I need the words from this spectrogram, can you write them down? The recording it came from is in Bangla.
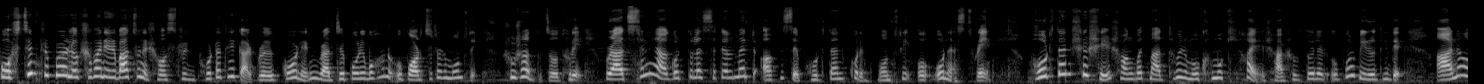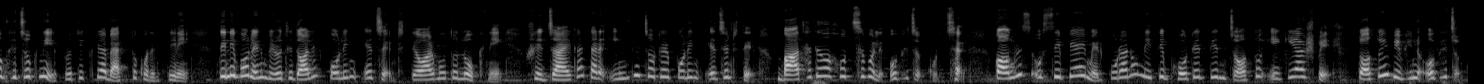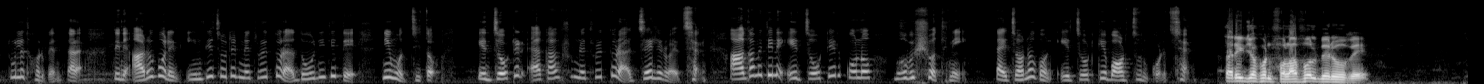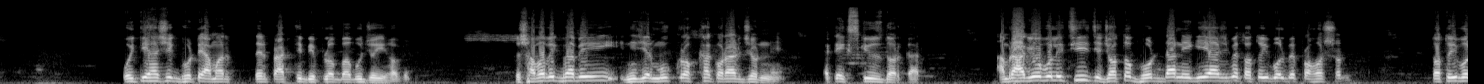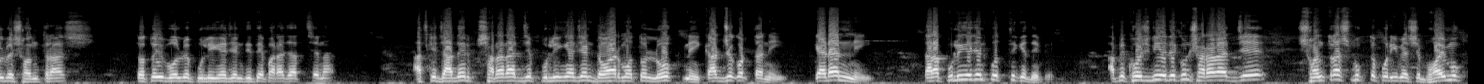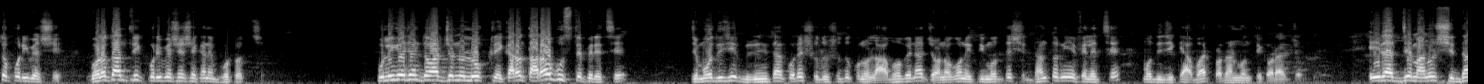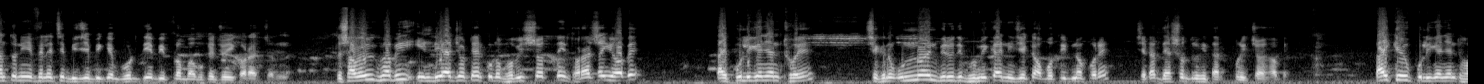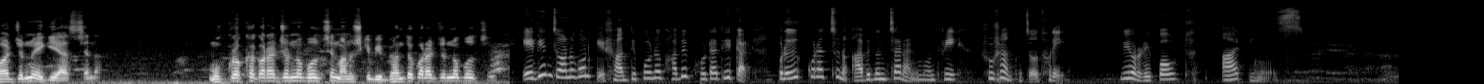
পশ্চিম ত্রিপুরা লোকসভা নির্বাচনে সস্ত্রীক ভোটাধিকার প্রয়োগ করলেন রাজ্য পরিবহন ও পর্যটন মন্ত্রী সুশান্ত চৌধুরী। রাজধানী আগরতলা সেটেলমেন্ট অফিসে ভোটদান করেন মন্ত্রী ও ওনার স্ত্রী ভোটদান শেষে সংবাদ মাধ্যমের মুখোমুখি হয়ে শাসক দলের উপর বিরোধীদের আনা অভিযোগ নিয়ে প্রতিক্রিয়া ব্যক্ত করেন তিনি। তিনি বলেন, বিরোধী দলের পোলিং এজেন্ট দেওয়ার মতো লোক নেই। সেই জায়গায় তারা ইন্দি জোটের পোলিং এজেন্টদের বাধা দেওয়া হচ্ছে বলে অভিযোগ করছেন। কংগ্রেস ও সিপিআইএম এর পুরানো নীতি ভোটের দিন যত এগিয়ে আসবে, ততই বিভিন্ন অভিযোগ তুলে ধরবেন তারা, তিনি আরও বলেন, ইন্দি জোটের নেতৃত্বরা দুর্নীতিতে নিমজ্জিত। এ জোটের একাংশ নেতৃত্বরা জেলে রয়েছেন। আগামী দিনে এ জোটের কোনো ভবিষ্যৎ নেই, তাই জনগণ এ জোটকে বর্জন করেছেন তারিখ যখন ফলাফল বেরোবে, ঐতিহাসিক ভোটে আমাদের প্রার্থী বিপ্লব বাবু জয়ী হবে তো স্বাভাবিকভাবেই নিজের মুখ রক্ষা করার জন্য একটা এক্সকিউজ দরকার। আমরা আগেও বলেছি যে যত ভোটদান এগিয়ে আসবে, ততই বলবে প্রহসন, ততই বলবে সন্ত্রাস ততই বলবে পুলিং এজেন্ট দিতে পারা যাচ্ছে না। আজকে যাদের সারা রাজ্যে পুলিং এজেন্ট দেওয়ার মতো লোক নেই, কার্যকর্তা নেই, ক্যাডার নেই, তারা পুলিং এজেন্ট কোত্থেকে দেবে? আপনি খোঁজ নিয়ে দেখুন সারা রাজ্যে সন্ত্রাসমুক্ত পরিবেশে, ভয়মুক্ত পরিবেশে, গণতান্ত্রিক পরিবেশে সেখানে ভোট হচ্ছে। পুলিং এজেন্ট দেওয়ার জন্য লোক নেই, কারণ তারাও বুঝতে পেরেছে যে মোদিজির বিরোধিতা করে শুধু শুধু কোনো লাভ হবে না, জনগণ ইতিমধ্যে সিদ্ধান্ত নিয়ে ফেলেছে মোদিজিকে আবার প্রধানমন্ত্রী করার জন্য। এই রাজ্যে মানুষ সিদ্ধান্ত নিয়ে ফেলেছে বিজেপিকে ভোট দিয়ে বিপ্লব বাবুকে জয়ী করার জন্য। তো স্বাভাবিকভাবেই ইন্ডিয়া জোটের কোনো ভবিষ্যৎ নেই, ধরাশায়ী হবে। তাই পুলিং এজেন্ট হয়ে সেখানে উন্নয়ন বিরোধী ভূমিকায় নিজেকে অবতীর্ণ করে সেটা দেশদ্রোহিতার পরিচয় হবে। তাই কেউ পুলিং এজেন্ট হওয়ার জন্য এগিয়ে আসছে না। মুখ রক্ষা করার জন্য বলছেন, মানুষকে বিভ্রান্ত করার জন্য বলছেন। এদিন জনগণকে শান্তিপূর্ণভাবে ভোটাধিকার প্রয়োগ করার জন্য আবেদন জানান মন্ত্রী Sushanta Chowdhury. Report, R E news.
